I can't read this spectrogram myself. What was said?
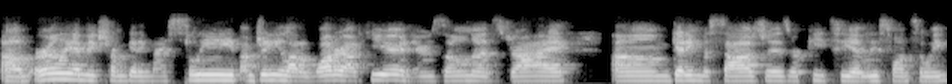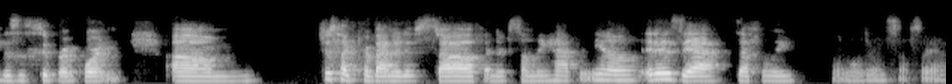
um, early. I make sure I'm getting my sleep. I'm drinking a lot of water out here in Arizona. It's dry. Um, getting massages or PT at least once a week. This is super important. Um, just like preventative stuff, and if something happens, you know, it is yeah, definitely older and stuff. So yeah.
